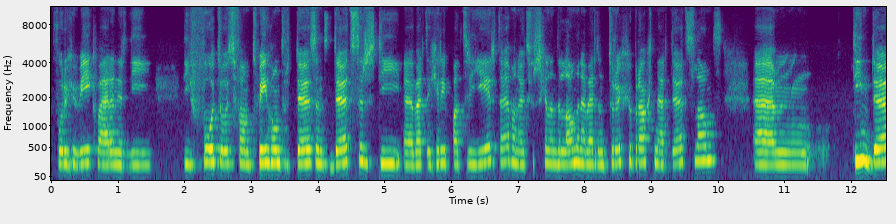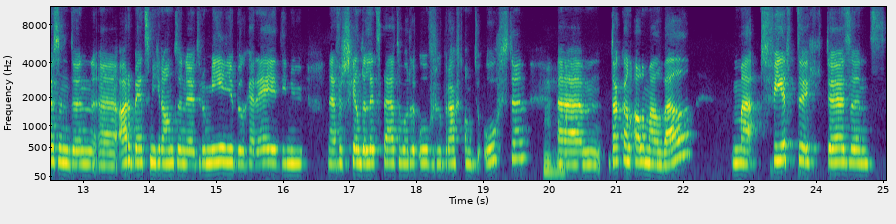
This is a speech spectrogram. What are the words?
vorige week waren er die, die foto's van 200.000 Duitsers die uh, werden gerepatrieerd hè, vanuit verschillende landen en werden teruggebracht naar Duitsland. Um, tienduizenden uh, arbeidsmigranten uit Roemenië, Bulgarije, die nu naar verschillende lidstaten worden overgebracht om te oogsten. Mm -hmm. um, dat kan allemaal wel, maar 40.000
